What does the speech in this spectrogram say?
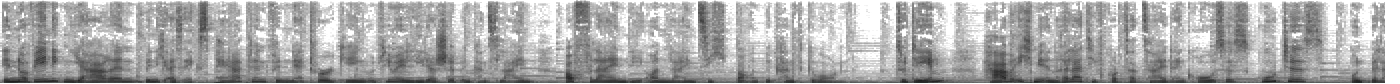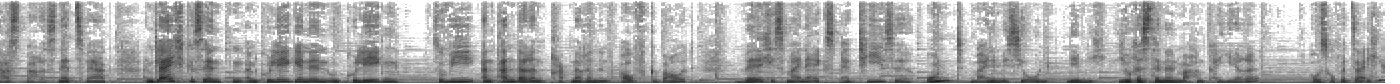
In nur wenigen Jahren bin ich als Expertin für Networking und Female Leadership in Kanzleien offline wie online sichtbar und bekannt geworden. Zudem habe ich mir in relativ kurzer Zeit ein großes, gutes und belastbares Netzwerk an Gleichgesinnten, an Kolleginnen und Kollegen sowie an anderen Partnerinnen aufgebaut, welches meine Expertise und meine Mission, nämlich Juristinnen machen Karriere, Ausrufezeichen,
